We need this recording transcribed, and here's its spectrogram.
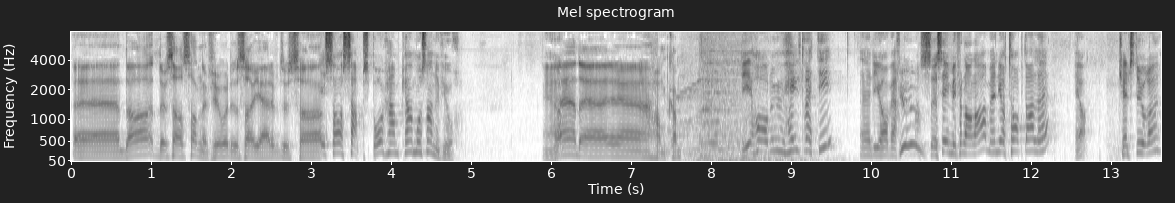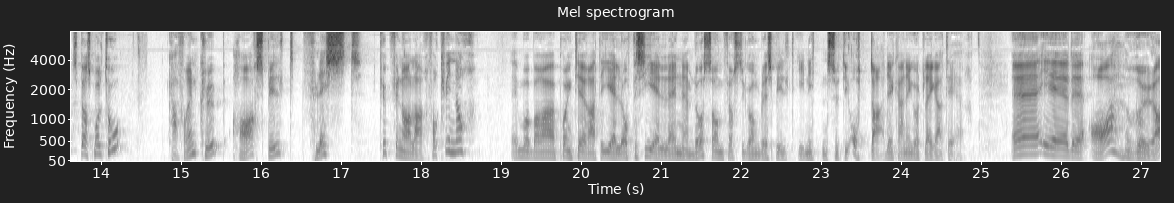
Eh, da, Du sa Sandefjord, du sa Jerv, du sa Jeg sa Sarpsborg, HamKam og Sandefjord. Ja. Nei, det er eh, HamKam. Det har du helt rett i. Eh, De har vært i masse semifinaler, men de har tapt alle. Ja. Kjell Sture, spørsmål to. Hvilken klubb har spilt flest cupfinaler for kvinner? Jeg må bare poengtere at det gjelder offisielle NM, da, som første gang ble spilt i 1978. Det kan jeg godt legge til her. Eh, Er det A. Røa?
